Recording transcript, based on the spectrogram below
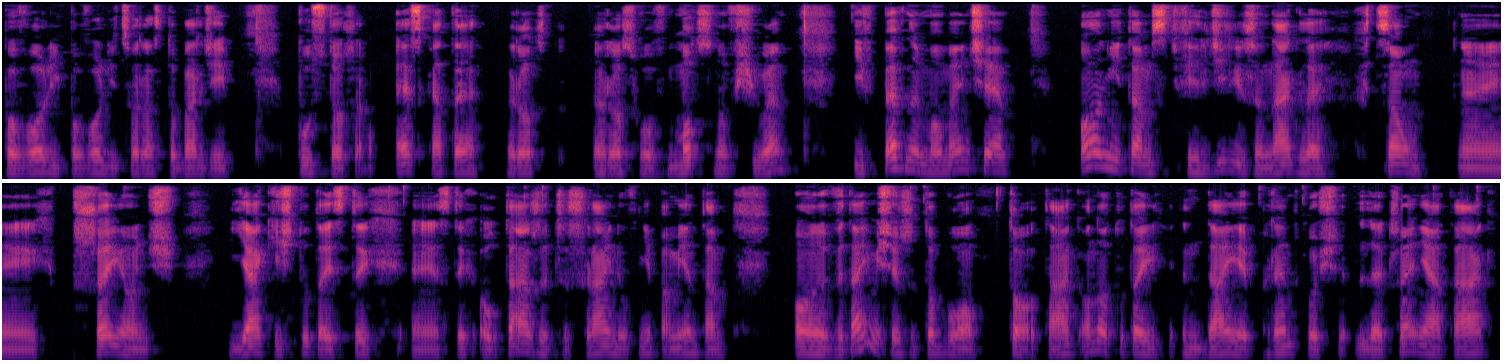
powoli, powoli coraz to bardziej pustoszał. SKT rosło mocno w siłę i w pewnym momencie oni tam stwierdzili, że nagle chcą y, przejąć jakiś tutaj z tych, e, z tych ołtarzy czy szrajnów, nie pamiętam, o, wydaje mi się, że to było to, tak? Ono tutaj daje prędkość leczenia, tak?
